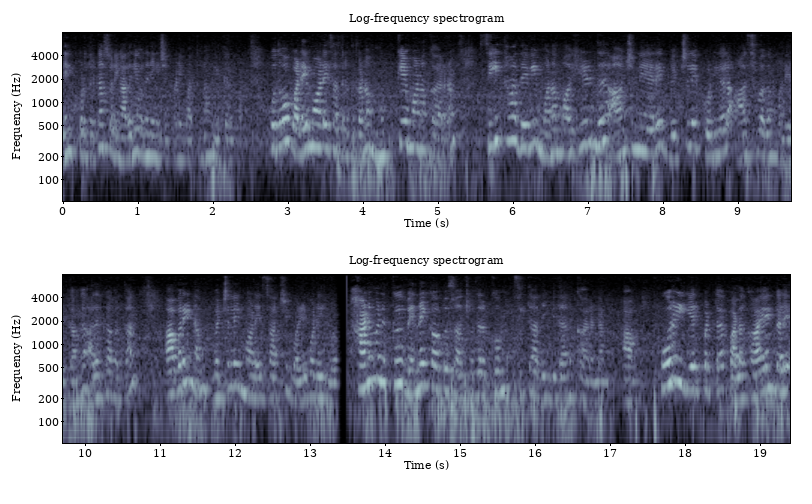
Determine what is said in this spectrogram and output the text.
லிங்க் கொடுத்துருக்கேன். ஸோ நீங்கள் அதுலேயும் வந்து நீங்கள் செக் பண்ணி பார்த்தீங்கன்னா உங்களுக்கு இருக்கும். பொதுவாக வடை மாலை சாத்துறதுக்கான முக்கியமான காரணம் சீதாதேவி மனம் மகிழ்ந்து ஆஞ்சநேயரை வெற்றிலை கொடியால் ஆசீர்வாதம் பண்ணியிருக்காங்க. அதற்காகத்தான் அவரை நம் வெற்றிலை மாலை சாற்றி வழிபடுகிறோம். ஹனுமனுக்கு வெண்ணெய் காப்பு சாற்றுவதற்கும் சீதாதேவி தான் காரணம். ஆம் போரில் ஏற்பட்ட பல காயங்களை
